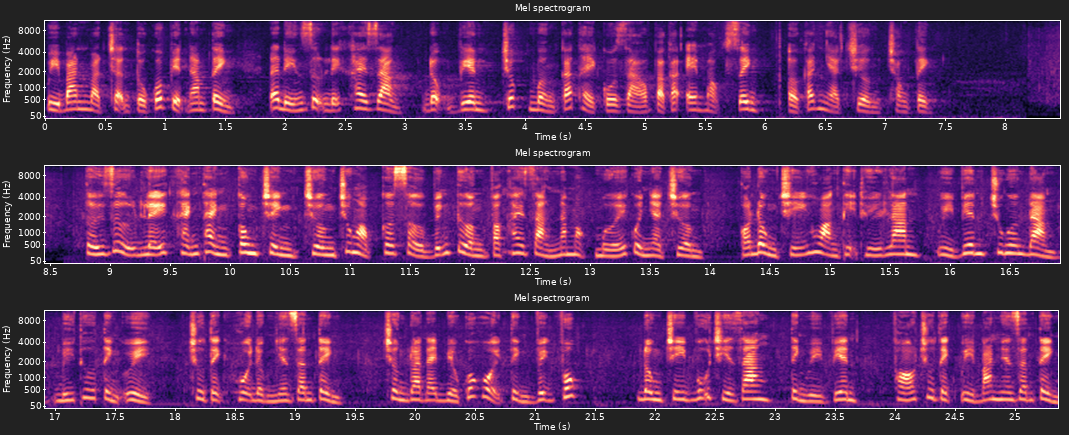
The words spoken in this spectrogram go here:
Ủy ban Mặt trận Tổ quốc Việt Nam tỉnh đã đến dự lễ khai giảng, động viên, chúc mừng các thầy cô giáo và các em học sinh ở các nhà trường trong tỉnh. Tới dự lễ khánh thành công trình trường Trung học cơ sở Vĩnh Tường và khai giảng năm học mới của nhà trường có đồng chí Hoàng Thị Thúy Lan, Ủy viên Trung ương Đảng, Bí thư tỉnh ủy, Chủ tịch Hội đồng Nhân dân tỉnh, trường đoàn đại biểu Quốc hội tỉnh Vĩnh Phúc, đồng chí Vũ Trí Giang, tỉnh ủy viên, Phó Chủ tịch Ủy ban Nhân dân tỉnh.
